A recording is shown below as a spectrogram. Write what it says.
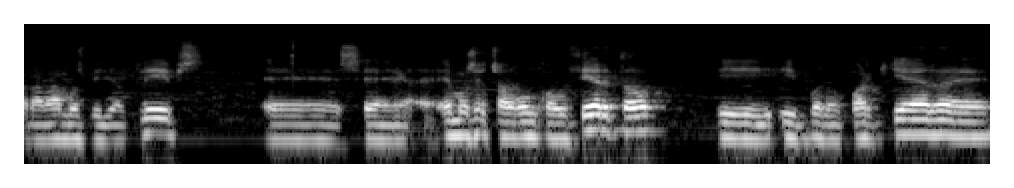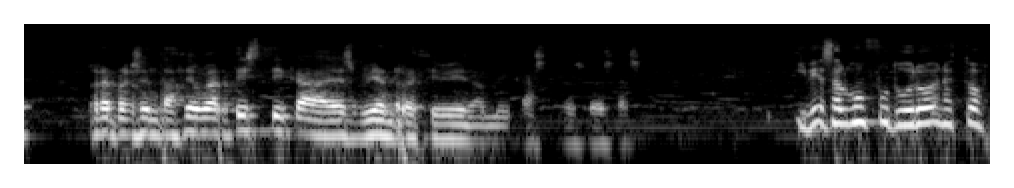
grabamos videoclips, eh, hemos hecho algún concierto y, bueno, cualquier eh, representación artística es bien recibida en mi caso, eso es así. ¿Y ves algún futuro en estos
